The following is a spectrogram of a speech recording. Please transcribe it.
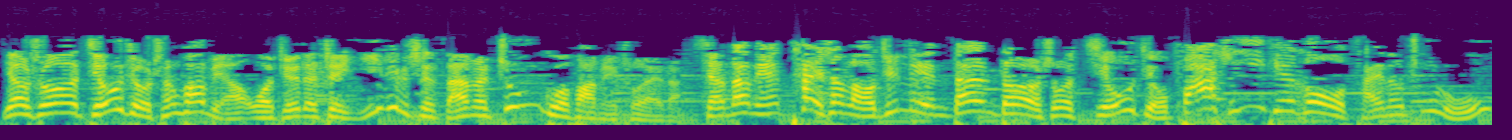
要说九九乘法表，我觉得这一定是咱们中国发明出来的。想当年太上老君炼丹都要说九九八十一天后才能出炉，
